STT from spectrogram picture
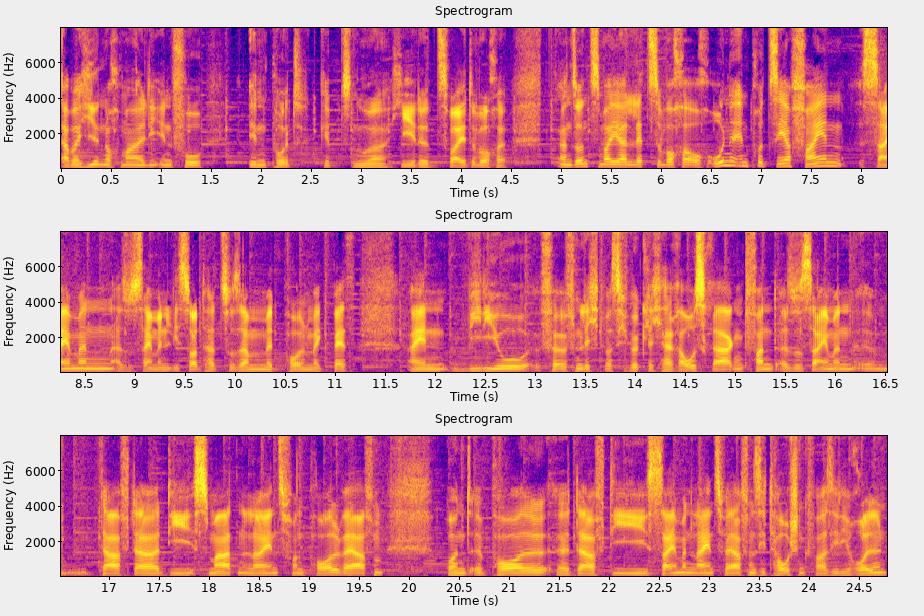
Aber hier nochmal die Info. Input gibt es nur jede zweite Woche. Ansonsten war ja letzte Woche auch ohne Input sehr fein. Simon, also Simon Lisott hat zusammen mit Paul Macbeth ein Video veröffentlicht, was ich wirklich herausragend fand. Also Simon ähm, darf da die smarten Lines von Paul werfen und äh, Paul äh, darf die Simon Lines werfen. Sie tauschen quasi die Rollen.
